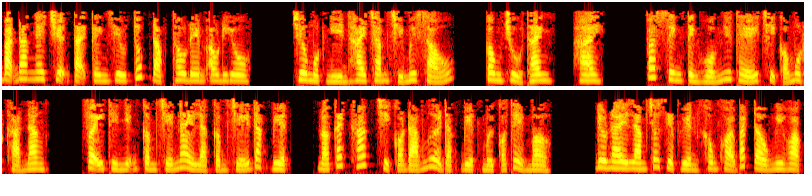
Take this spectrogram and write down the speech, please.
Bạn đang nghe chuyện tại kênh youtube đọc thâu đêm audio. Chương 1296, Công chủ Thanh, 2. Phát sinh tình huống như thế chỉ có một khả năng, vậy thì những cấm chế này là cấm chế đặc biệt, nói cách khác chỉ có đám người đặc biệt mới có thể mở. Điều này làm cho Diệp Huyền không khỏi bắt đầu nghi hoặc,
